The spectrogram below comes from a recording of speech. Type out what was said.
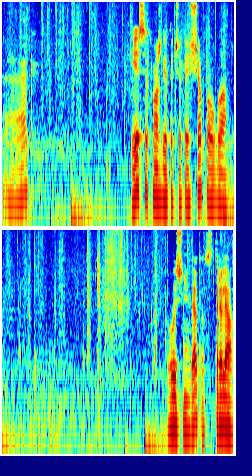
Так. Есть вот, может, где-то что-то еще по углам? Лучник, да, тут стрелял.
